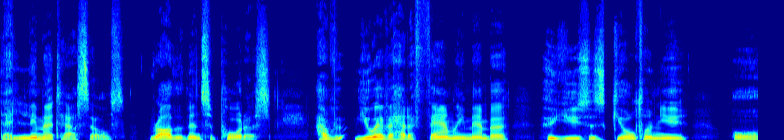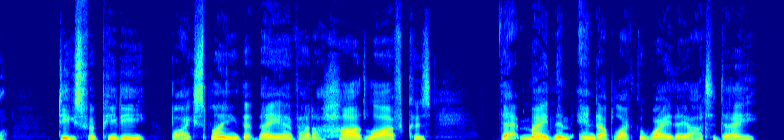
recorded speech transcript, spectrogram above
they limit ourselves rather than support us. Have you ever had a family member who uses guilt on you or digs for pity by explaining that they have had a hard life because that made them end up like the way they are today?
